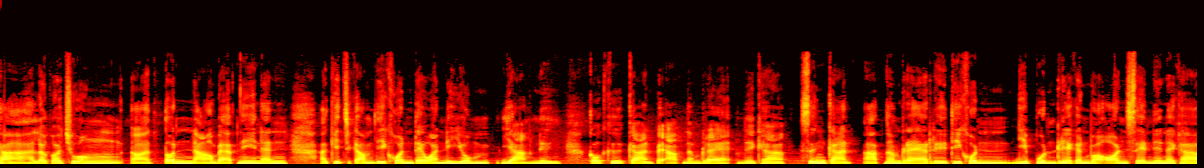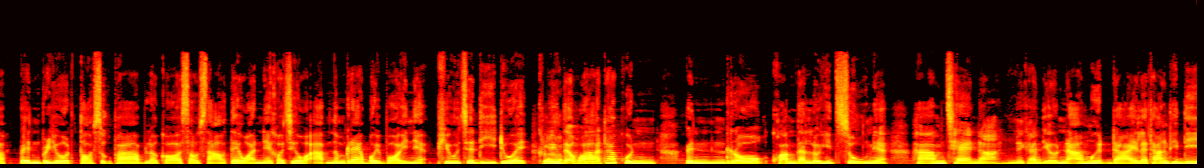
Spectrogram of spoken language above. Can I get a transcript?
ค่ะ แล้วก็ช่วงเอ่อต้นหนาวแบบนี้นั้นอะกิจกรรมที่คนไต้หวันนิยมอย่างหนึ่ง ก็คือการไปอาบน้ำแร่นะคะซึ่งการอาบน้ำแร่หรือที่คนญี่ปุ่นเรียกกันว่าออนเซ็นเนี่ยนะคะเป็นประโยชน์ต่อสุขภาพ แล้วก็สาวๆไต้หวันเนี่ยเขาเชื่อว่าอาบน้ำแร่บ่อยๆเนี่ยผิวจะดีด้วยครับเพียงแต่ว่าถ้าคุณเป็นโรคความดันโลหิตสูงเนี่ยห้ามแช่นานนะคะเดี๋ยวหน้ามืดได้และทางที่ดี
